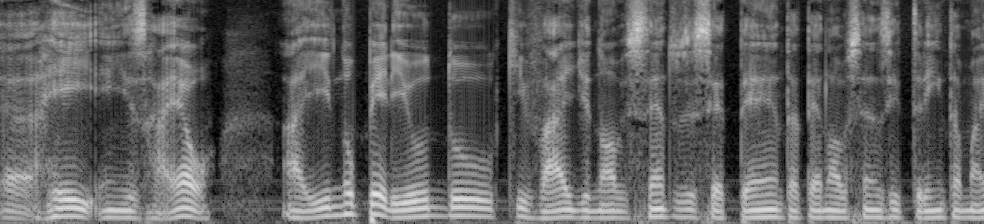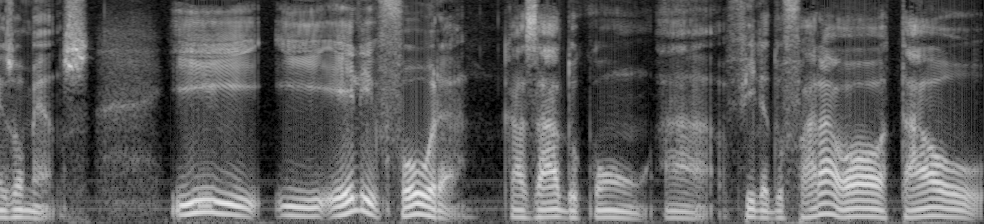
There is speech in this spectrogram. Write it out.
uh, rei em Israel aí no período que vai de 970 até 930 mais ou menos. E, e ele fora casado com a filha do faraó tal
